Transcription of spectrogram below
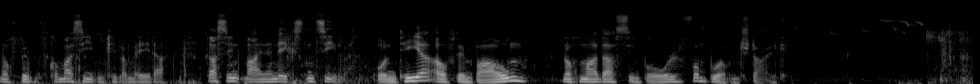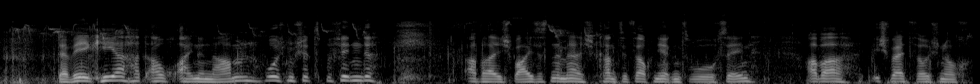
noch 5,7 Kilometer. Das sind meine nächsten Ziele. Und hier auf dem Baum nochmal das Symbol vom Burgensteig. Der Weg hier hat auch einen Namen, wo ich mich jetzt befinde. Aber ich weiß es nicht mehr, ich kann es jetzt auch nirgendwo sehen. Aber ich werde es euch noch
